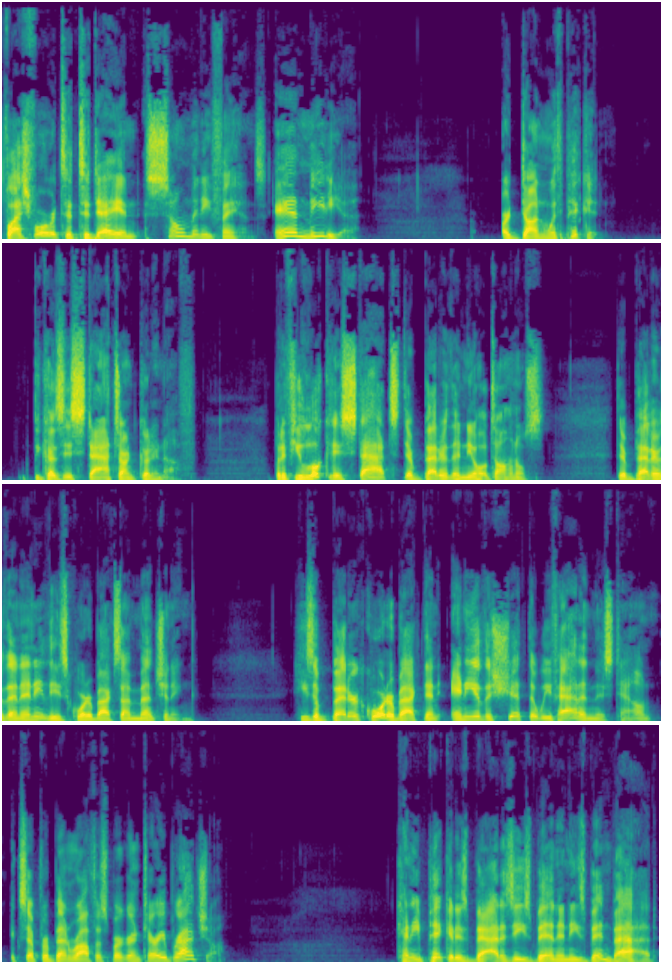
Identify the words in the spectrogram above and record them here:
Flash forward to today, and so many fans and media are done with Pickett because his stats aren't good enough. But if you look at his stats, they're better than Neil O'Donnell's. They're better than any of these quarterbacks I'm mentioning. He's a better quarterback than any of the shit that we've had in this town, except for Ben Roethlisberger and Terry Bradshaw. Kenny Pickett, as bad as he's been, and he's been bad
